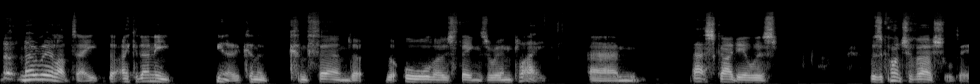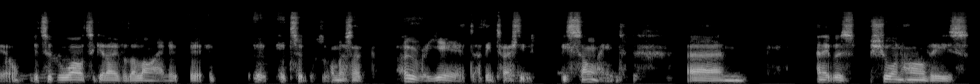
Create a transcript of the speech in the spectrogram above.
No, no, real update, but I could only, you know, kind of confirm that that all those things are in play. Um, that Sky deal was was a controversial deal. It took a while to get over the line. It it, it, it took almost like over a year, I think, to actually be signed. Um, and it was Shaun Harvey's,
